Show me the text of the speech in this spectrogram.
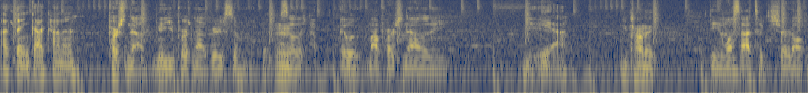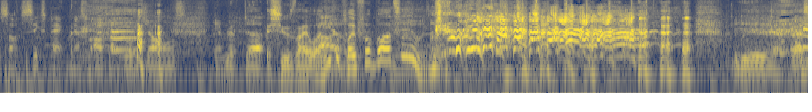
I think I kind of. personality. Me and your personality is very similar. Mm. So it was my personality. Yeah. Yeah. You kind of Then once I took the shirt off and saw the six pack, but that's when I was like Roy Jones and ripped up. And she was like, well, he can Uh, play football too. Yeah. That's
